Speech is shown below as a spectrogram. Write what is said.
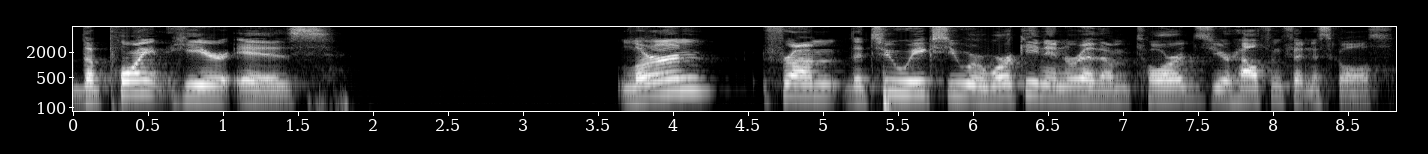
the point here is learn from the two weeks you were working in rhythm towards your health and fitness goals.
